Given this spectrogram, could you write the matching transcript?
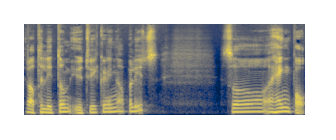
prate litt om utviklinga på lys. Så heng på.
